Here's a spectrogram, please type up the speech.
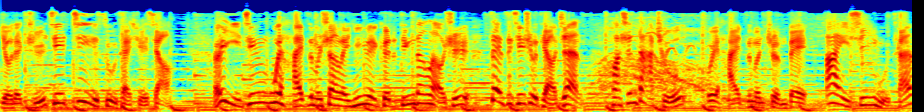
有的直接寄宿在学校。而已经为孩子们上了音乐课的叮当老师再次接受挑战，化身大厨为孩子们准备爱心午餐。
